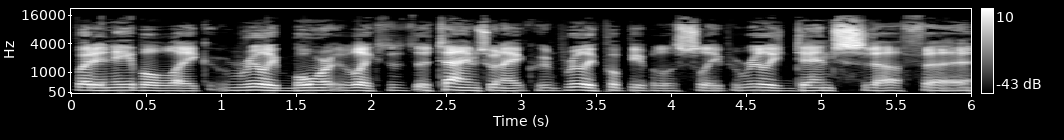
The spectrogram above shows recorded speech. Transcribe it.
but enable like really boring, like the, the, times when I could really put people to sleep, really dense stuff uh,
